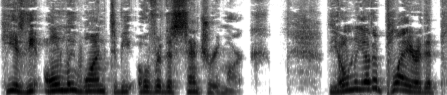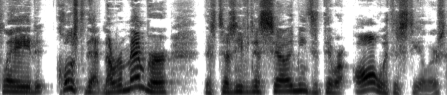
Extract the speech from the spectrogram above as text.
He is the only one to be over the century mark. The only other player that played close to that. Now, remember, this doesn't even necessarily mean that they were all with the Steelers.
